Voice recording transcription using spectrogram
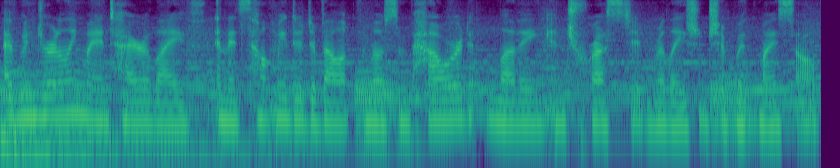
I've been journaling my entire life, and it's helped me to develop the most empowered, loving, and trusted relationship with myself.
